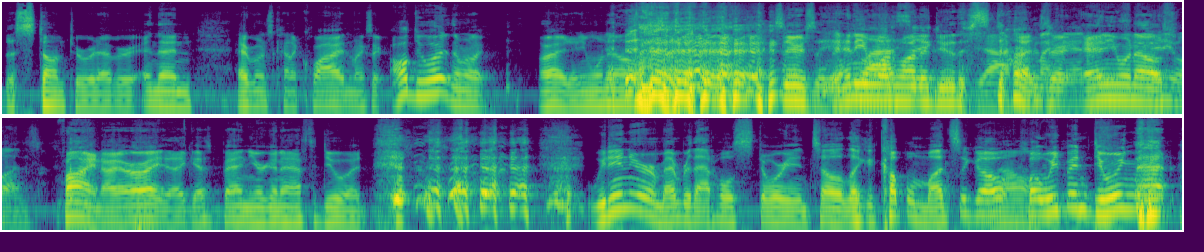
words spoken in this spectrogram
the stunt or whatever, and then everyone's kind of quiet, and Mike's like, I'll do it, and then we're like, all right, anyone else? Seriously, anyone want to do the Yeah, stunt? Is there anyone is- else? anyone. Fine, I, all right. I guess Ben, you're gonna have to do it. We didn't even remember that whole story until like a couple months ago. No. But we've been doing that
